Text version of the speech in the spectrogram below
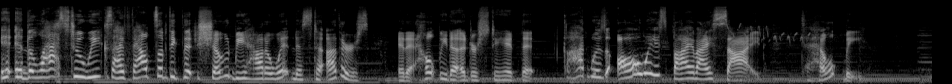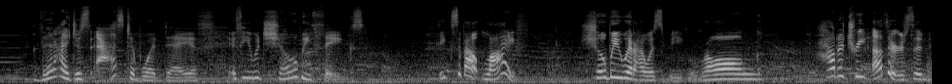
in the last two weeks, I found something that showed me how to witness to others, and it helped me to understand that God was always by my side to help me. Then I just asked him one day if, if he would show me things, things about life, show me when I was being wrong, how to treat others, and,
